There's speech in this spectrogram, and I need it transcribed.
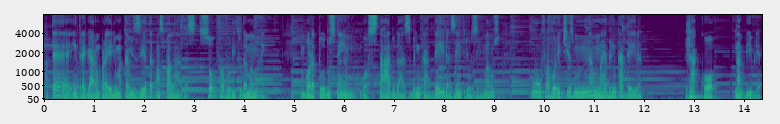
até entregaram para ele uma camiseta com as palavras: Sou o favorito da mamãe. Embora todos tenham gostado das brincadeiras entre os irmãos, o favoritismo não é brincadeira. Jacó, na Bíblia,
